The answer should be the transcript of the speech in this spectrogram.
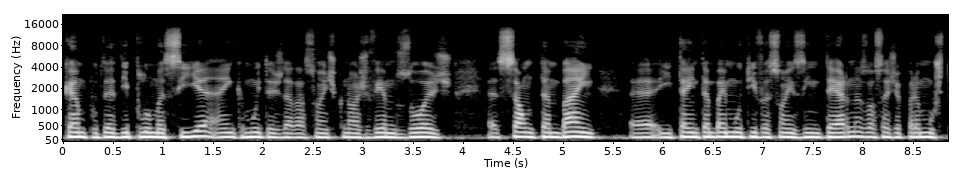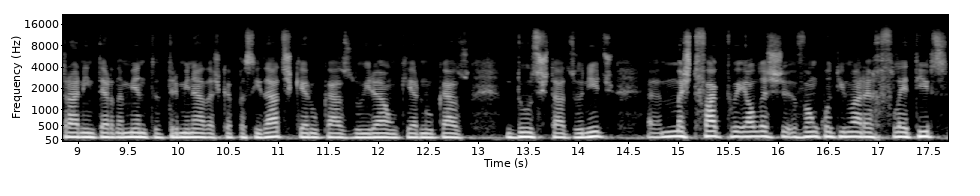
campo da diplomacia, em que muitas das ações que nós vemos hoje são também Uh, e tem também motivações internas, ou seja, para mostrar internamente determinadas capacidades, quer o caso do Irão, quer no caso dos Estados Unidos, uh, mas de facto elas vão continuar a refletir-se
